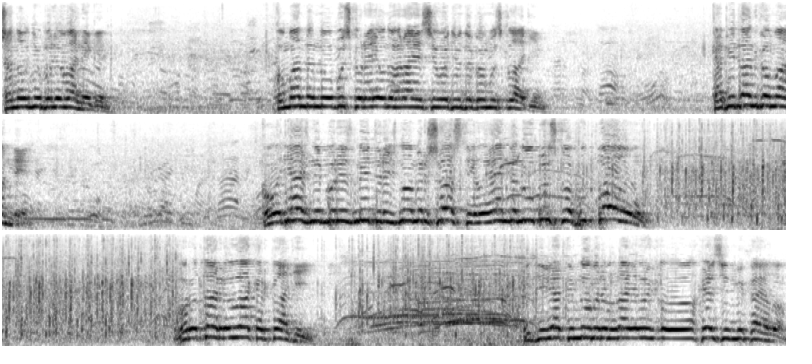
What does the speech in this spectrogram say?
Шановні вболівальники, команда Новобузького району грає сьогодні в такому складі. Капітан команди. Колодяжний Борис Дмитрович, номер 6, легенда Новобузького футболу. Воротар Ілак Аркадій. Під дев'ятим номером грає е, Хезін Михайло.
